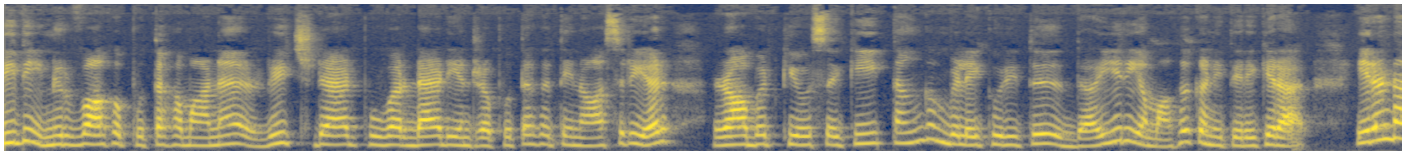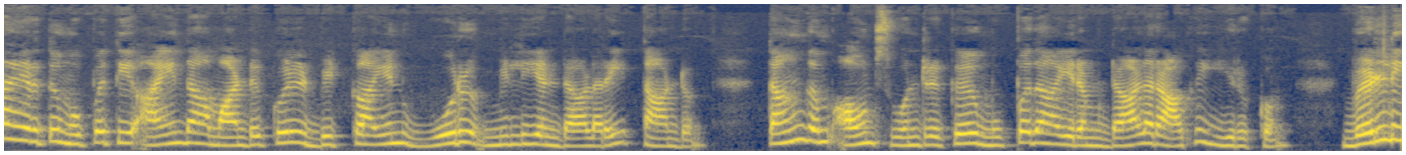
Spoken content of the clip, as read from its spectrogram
நிதி நிர்வாக புத்தகமான ரிச் டேட் புவர் டேட் என்ற புத்தகத்தின் ஆசிரியர் ராபர்ட் கியோசகி தங்கம் விலை குறித்து தைரியமாக கணித்திருக்கிறார். இரண்டாயிரத்து முப்பத்தி ஐந்தாம் ஆண்டுக்குள் பிட்காயின் ஒரு மில்லியன் டாலரை தாண்டும். தங்கம் அவுன்ஸ் ஒன்றுக்கு முப்பதாயிரம் டாலராக இருக்கும். வெள்ளி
